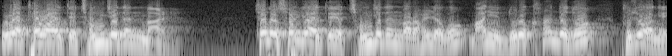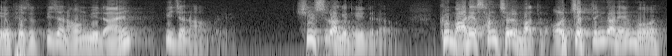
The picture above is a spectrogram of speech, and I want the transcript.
우리가 대화할 때 정제된 말, 저도 설교할 때 정제된 말을 하려고 많이 노력하는데도 부족하게 옆에서 삐져나옵니다. 삐져나와버려요. 실수를 하게 되더라고요. 그 말에 상처를 받더라. 어쨌든 간에 뭐,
